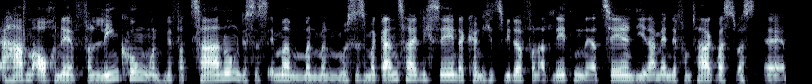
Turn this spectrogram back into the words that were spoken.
haben auch eine Verlinkung und eine Verzahnung. Das ist immer, man, man muss es immer ganzheitlich sehen. Da könnte ich jetzt wieder von Athleten erzählen, die am Ende vom Tag was, was, äh,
